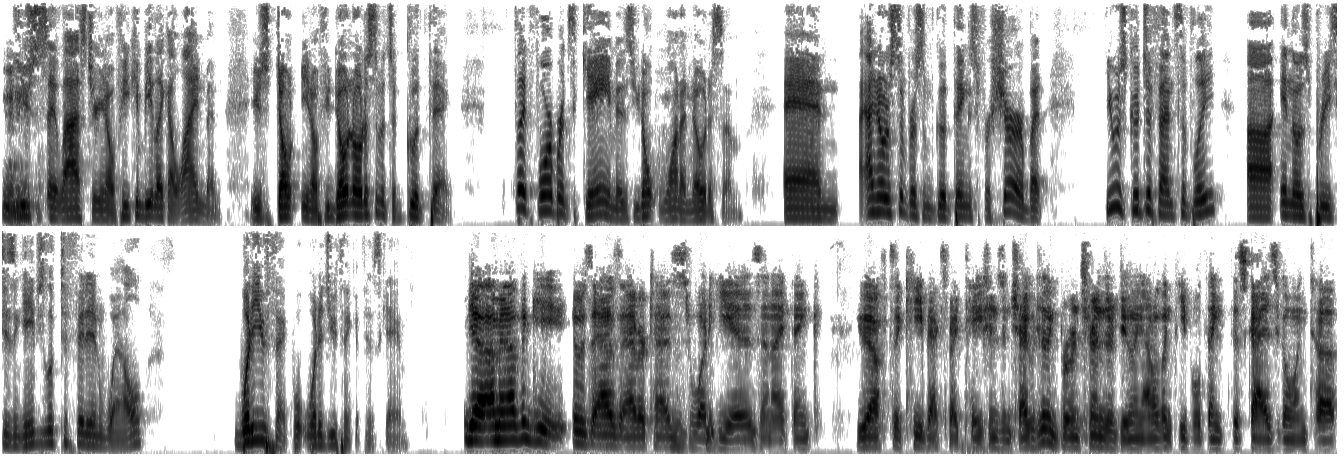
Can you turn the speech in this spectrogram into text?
Mhm. You used to say last year, you know, if he can be like a lineman, you just don't, you know, if you don't notice him, it's a good thing. I feel like Forbort's game is you don't want to notice him. And I noticed him for some good things for sure, but he was good defensively, uh, in those preseason games. He looked to fit in well. What do you think? What, what did you think of his game? Yeah, I mean, I think he it was as advertised as what he is, and I think you have to keep expectations in check, which I think Bruins fans are doing. I don't think people think this guy is going to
